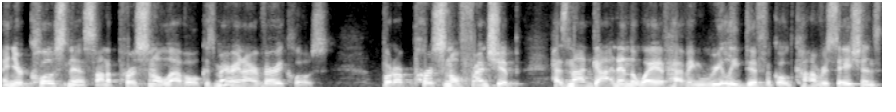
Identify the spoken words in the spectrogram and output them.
and your closeness on a personal level, because Mary and I are very close, but our personal friendship has not gotten in the way of having really difficult conversations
